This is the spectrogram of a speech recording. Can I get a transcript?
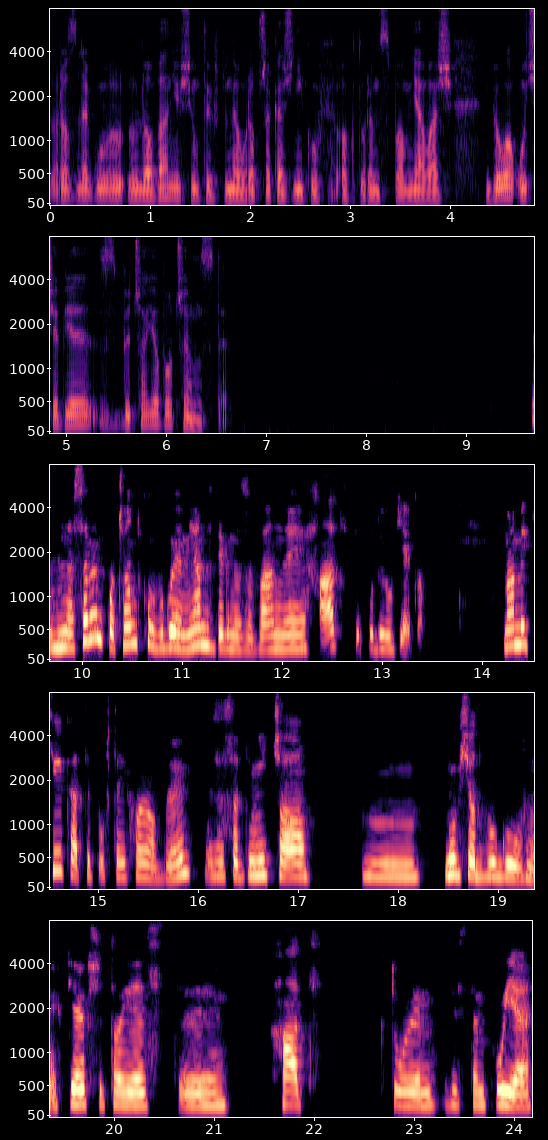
rozlegulowanie się tych neuroprzekaźników, o którym wspomniałaś, było u ciebie zwyczajowo częste. Na samym początku w ogóle miałam zdiagnozowany HAD typu drugiego. Mamy kilka typów tej choroby. Zasadniczo mm, mówi się o dwóch głównych. Pierwszy to jest y, HAD, którym występuje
